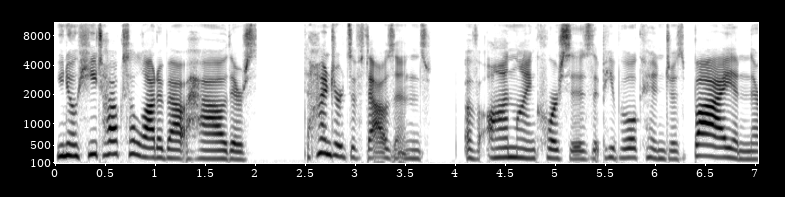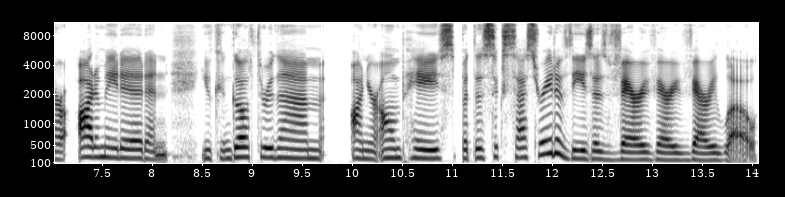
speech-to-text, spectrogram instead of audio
you know, he talks a lot about how there's hundreds of thousands of online courses that people can just buy and they're automated and you can go through them on your own pace, but the success rate of these is very, very, very low.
